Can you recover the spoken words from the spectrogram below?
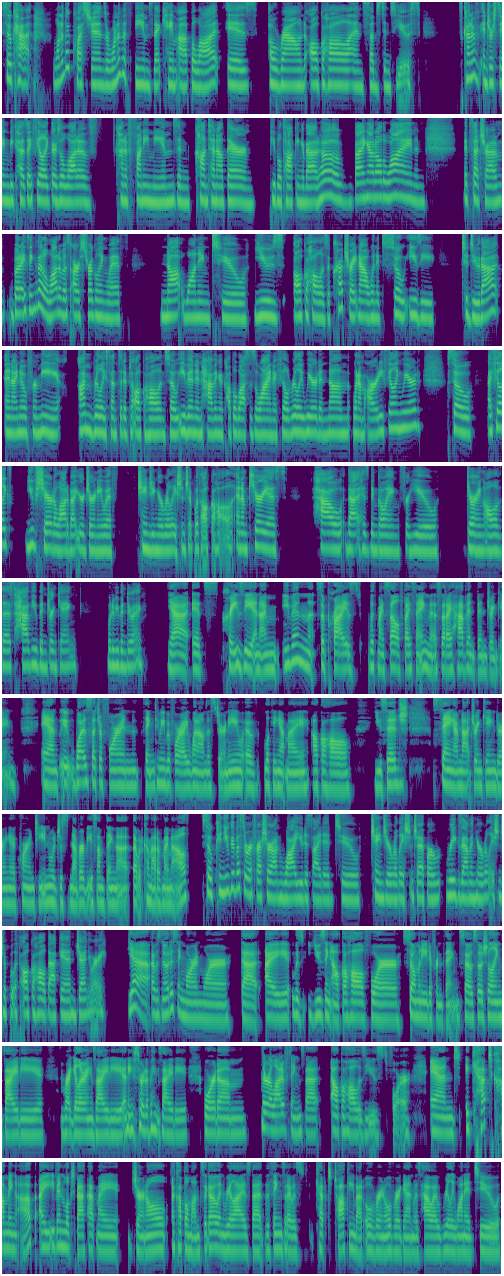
So, Kat, one of the questions or one of the themes that came up a lot is around alcohol and substance use. It's kind of interesting because I feel like there's a lot of kind of funny memes and content out there and people talking about, oh, buying out all the wine and etc. But I think that a lot of us are struggling with not wanting to use alcohol as a crutch right now when it's so easy to do that. And I know for me, I'm really sensitive to alcohol. And so even in having a couple glasses of wine, I feel really weird and numb when I'm already feeling weird. So I feel like you've shared a lot about your journey with changing your relationship with alcohol. And I'm curious how that has been going for you during all of this. Have you been drinking? What have you been doing? Yeah, it's crazy. And I'm even surprised with myself by saying this that I haven't been drinking. And it was such a foreign thing to me before I went on this journey of looking at my alcohol usage. Saying I'm not drinking during a quarantine would just never be something that that would come out of my mouth. So, can you give us a refresher on why you decided to change your relationship or re examine your relationship with alcohol back in January? Yeah, I was noticing more and more that I was using alcohol for so many different things. So, social anxiety, regular anxiety, any sort of anxiety, boredom. There are a lot of things that alcohol was used for. And it kept coming up. I even looked back at my journal a couple months ago and realized that the things that I was kept talking about over and over again was how I really wanted to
